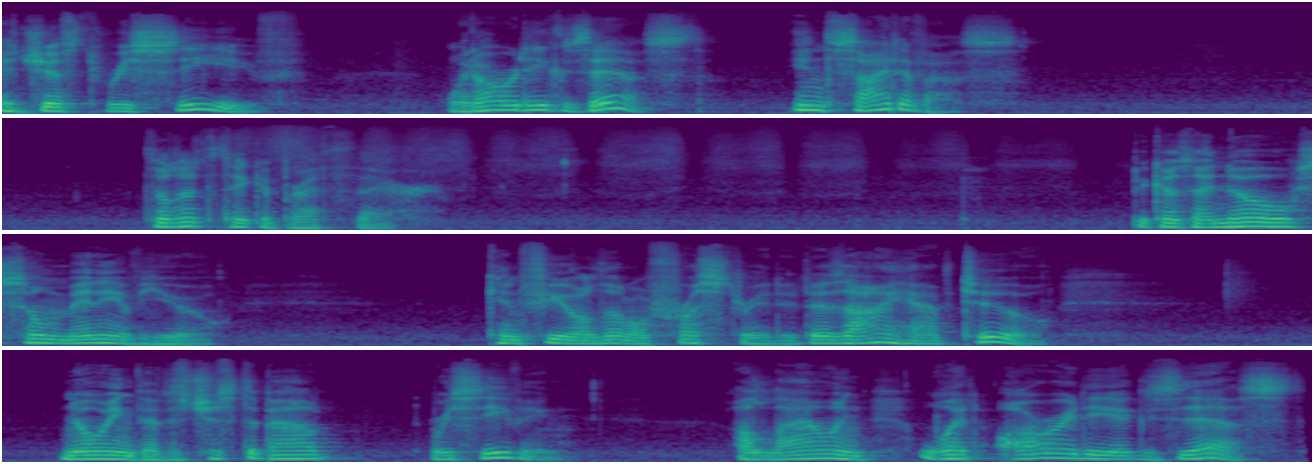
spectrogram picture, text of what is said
is just receive what already exists inside of us. So let's take a breath there. Because I know so many of you can feel a little frustrated, as I have too, knowing that it's just about receiving, allowing what already exists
